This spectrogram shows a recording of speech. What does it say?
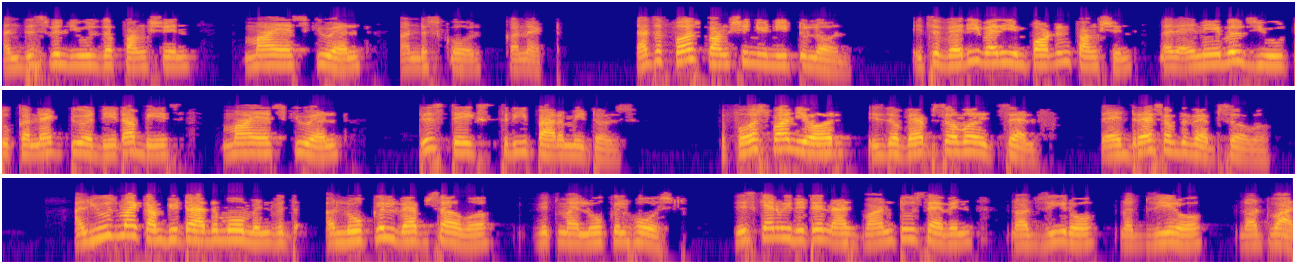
and this will use the function mysql underscore connect that's the first function you need to learn it's a very very important function that enables you to connect to a database mysql this takes three parameters the first one here is the web server itself the address of the web server. I'll use my computer at the moment with a local web server with my local host. This can be written as 127.0.0.1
